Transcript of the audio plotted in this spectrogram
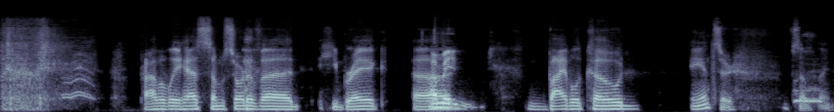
Probably has some sort of a Hebraic uh, I mean, Bible code answer of something.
